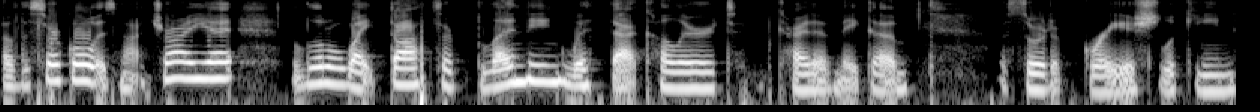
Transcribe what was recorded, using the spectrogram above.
of the circle is not dry yet. The little white dots are blending with that color to kind of make a, a sort of grayish looking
